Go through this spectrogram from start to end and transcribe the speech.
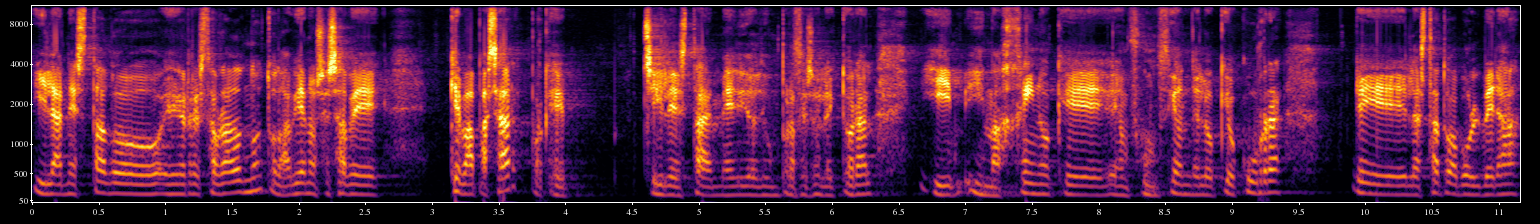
y la han estado eh, restaurando. Todavía no se sabe qué va a pasar porque Chile está en medio de un proceso electoral y imagino que en función de lo que ocurra eh, la estatua volverá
